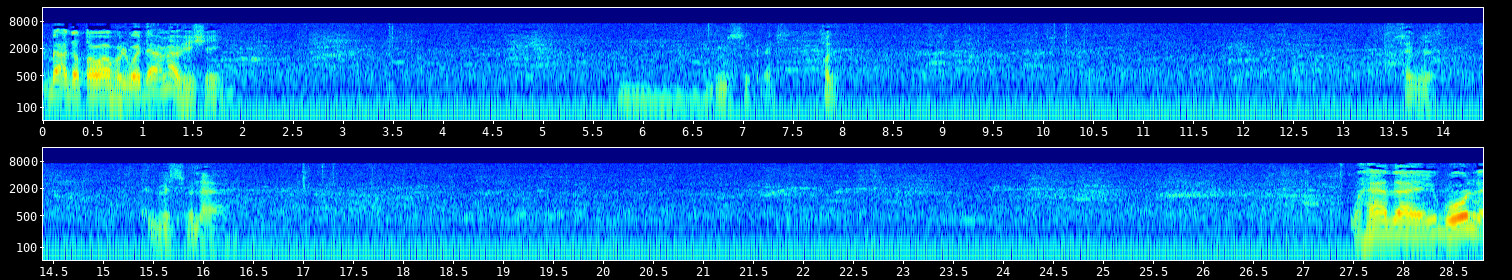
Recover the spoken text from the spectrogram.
بعد طواف الوداع ما في شيء. امسك بس خذ. خذ بس البس بالله وهذا يقول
